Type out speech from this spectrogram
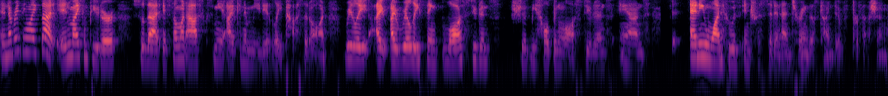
and everything like that in my computer so that if someone asks me I can immediately pass it on. Really I, I really think law students should be helping law students and anyone who is interested in entering this kind of profession.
